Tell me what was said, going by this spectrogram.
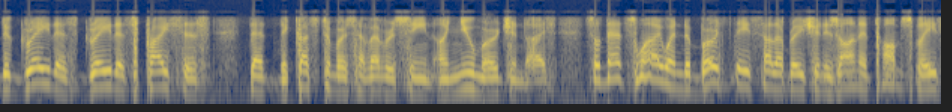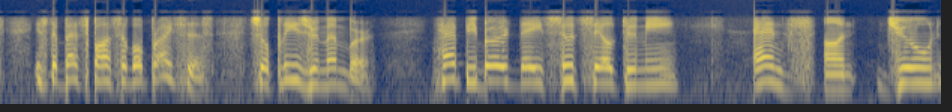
the greatest, greatest prices that the customers have ever seen on new merchandise. So that's why when the birthday celebration is on at Tom's Place, it's the best possible prices. So please remember, happy birthday suit sale to me ends on June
